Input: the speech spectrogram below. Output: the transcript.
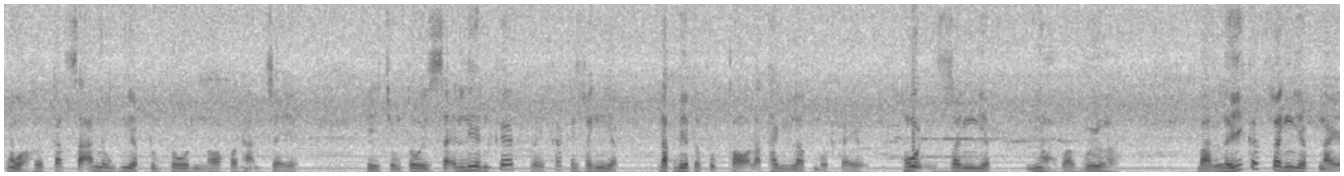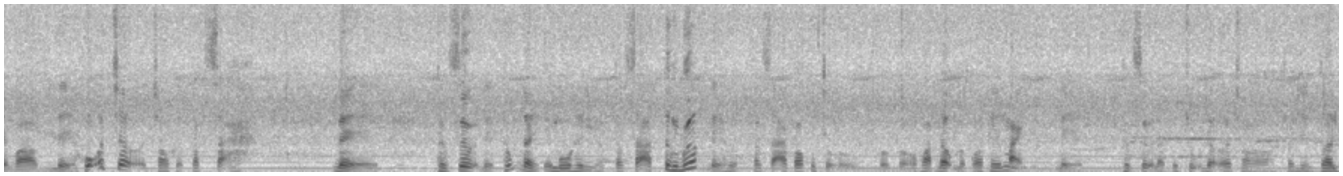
của hợp tác xã nông nghiệp chúng tôi nó còn hạn chế, thì chúng tôi sẽ liên kết với các cái doanh nghiệp, đặc biệt là phúc thọ đã thành lập một cái hội doanh nghiệp nhỏ và vừa, và lấy các doanh nghiệp này vào để hỗ trợ cho hợp tác xã, để thực sự để thúc đẩy cái mô hình hợp tác xã từng bước để hợp tác xã có cái chỗ hoạt động và có thế mạnh để thực sự là cái trụ đỡ cho cho nhân dân.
